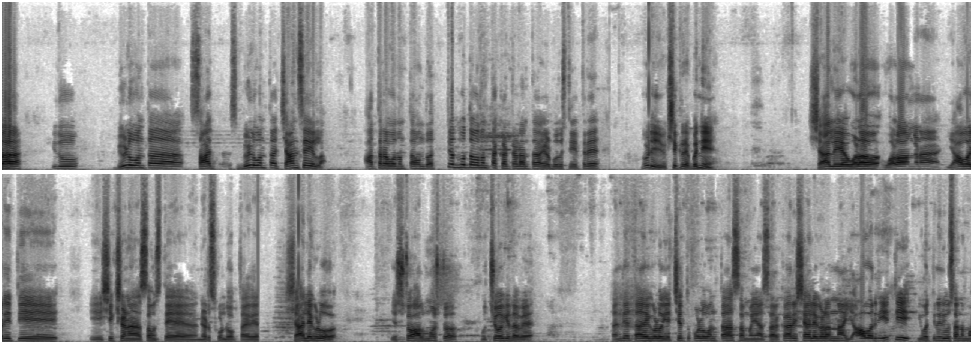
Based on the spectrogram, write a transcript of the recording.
ಸಹ ಇದು ಬೀಳುವಂಥ ಸಾ ಬೀಳುವಂಥ ಚಾನ್ಸೇ ಇಲ್ಲ. ಆ ಥರವಾದಂಥ ಒಂದು ಅತ್ಯದ್ಭುತವಾದಂಥ ಕಟ್ಟಡ ಅಂತ ಹೇಳ್ಬೋದು ಸ್ನೇಹಿತರೆ. ನೋಡಿ, ವೀಕ್ಷಕರೇ, ಬನ್ನಿ. ಶಾಲೆಯ ಒಳ, ಒಳಾಂಗಣ ಯಾವ ರೀತಿ ಈ ಶಿಕ್ಷಣ ಸಂಸ್ಥೆ ನಡೆಸ್ಕೊಂಡು ಹೋಗ್ತಾ ಇದೆ. ಶಾಲೆಗಳು ಎಷ್ಟೋ ಆಲ್ಮೋಸ್ಟ್ ಮುಚ್ಚೋಗಿದ್ದಾವೆ. ತಂದೆ ತಾಯಿಗಳು ಎಚ್ಚೆತ್ತುಕೊಳ್ಳುವಂತಹ ಸಮಯ, ಸರ್ಕಾರಿ ಶಾಲೆಗಳನ್ನು ಯಾವ ರೀತಿ ಇವತ್ತಿನ ದಿವಸ ನಮ್ಮ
